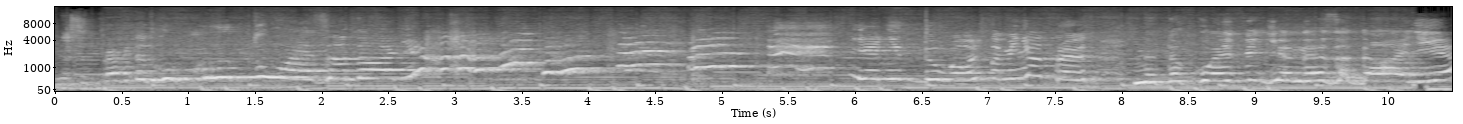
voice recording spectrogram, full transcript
Нас отправят на крутое задание! Не думала, что меня отправят на такое офигенное задание.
